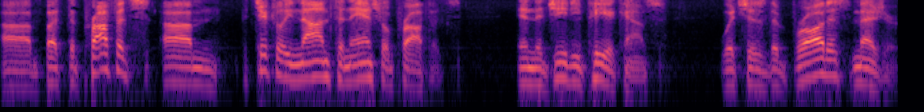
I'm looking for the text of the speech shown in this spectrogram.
uh, but the profits, um, particularly non-financial profits in the GDP accounts, which is the broadest measure,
